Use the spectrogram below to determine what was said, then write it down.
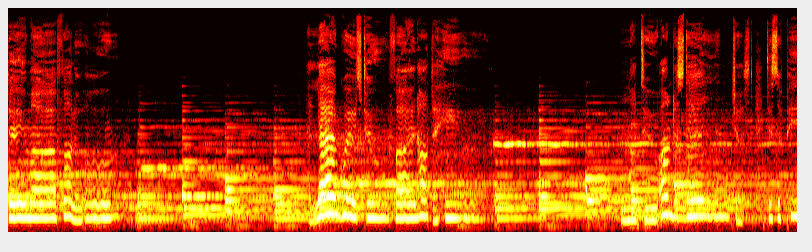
Shame I follow on. A language to find hard to hear. Not to understand, just disappear.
